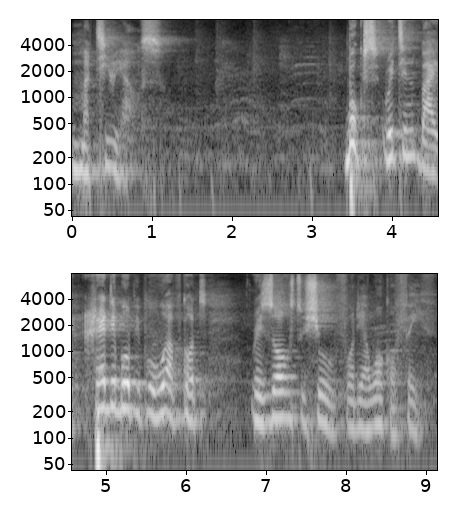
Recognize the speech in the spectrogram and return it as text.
materials. Books written by credible people who have got results to show for their work of faith.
